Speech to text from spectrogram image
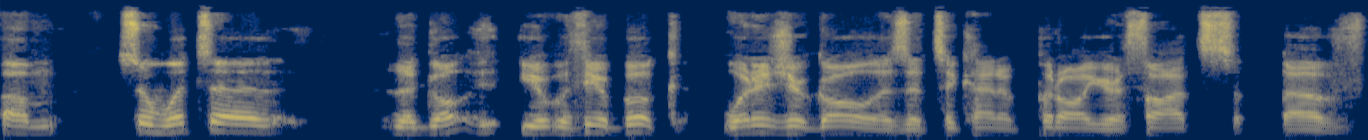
Um, so what's uh, the goal your, with your book? What is your goal? Is it to kind of put all your thoughts of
